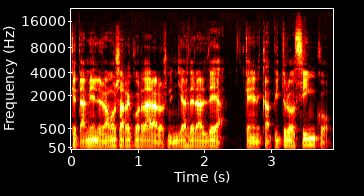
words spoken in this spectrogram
que también les vamos a recordar a los ninjas de la aldea que en el capítulo 5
